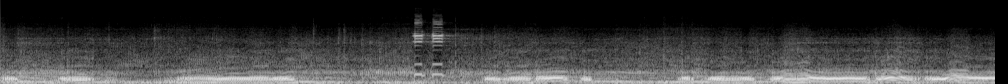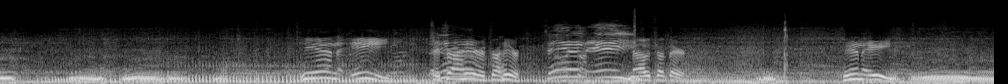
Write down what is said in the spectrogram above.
10E. It's right here. It's right here. 10E. No, it's right there. 10E.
